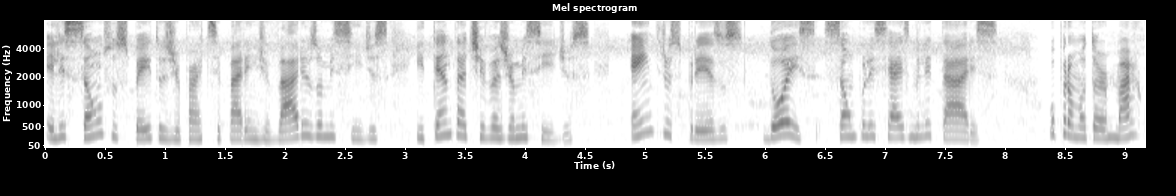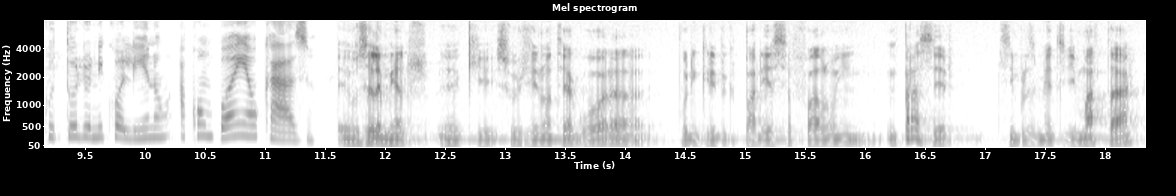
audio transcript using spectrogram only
Eles são suspeitos de participarem de vários homicídios e tentativas de homicídios. Entre os presos, dois são policiais militares. O promotor Marco Túlio Nicolino acompanha o caso. Os elementos eh, que surgiram até agora, por incrível que pareça, falam em, em prazer, simplesmente de matar,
